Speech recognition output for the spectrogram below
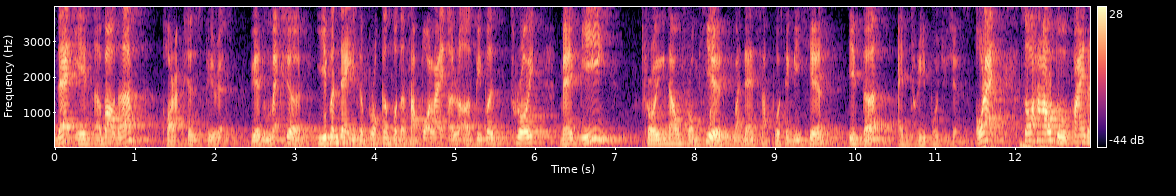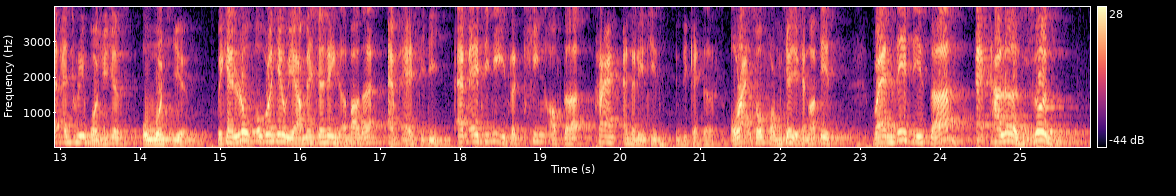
that is about the corrections periods. You have to make sure even that is a broken for the support line. A lot of people throw it, maybe throwing down from here, but then supposedly here is the entry positions. Alright, so how to find the entry positions over here? We can look over here, we are mentioning about the MACD. MACD is the king of the trend analysis indicators. Alright, so from here you can notice, when this is the red color zone,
